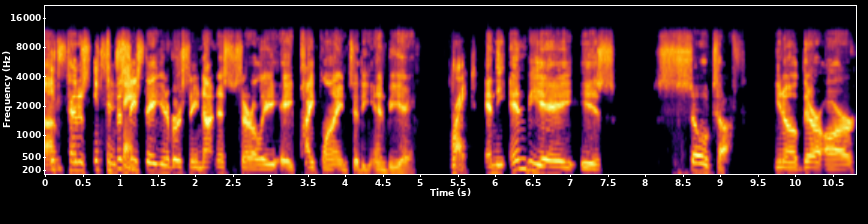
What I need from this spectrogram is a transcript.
Um, It's- tennis, it's Tennessee insane. State University, not necessarily a pipeline to the NBA. right? And the NBA is so tough. You know, there are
